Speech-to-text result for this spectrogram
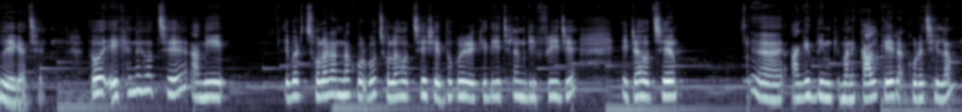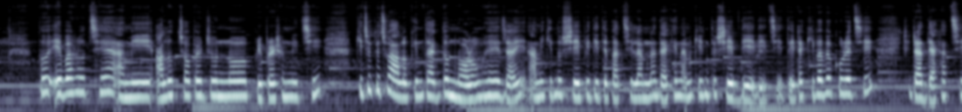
হয়ে গেছে। তো এখানে হচ্ছে আমি এবার ছোলা রান্না করব। ছোলা হচ্ছে সেদ্ধ করে রেখে দিয়েছিলাম ডিপ ফ্রিজে এটা হচ্ছে আগের দিন মানে কালকে করেছিলাম। তো এবার হচ্ছে আমি আলুর চপের জন্য প্রিপারেশন নিচ্ছি। কিছু কিছু আলু কিন্তু একদম নরম হয়ে যায়। আমি কিন্তু শেপই দিতে পারছিলাম না। দেখেন, আমি কিন্তু শেপ দিয়ে দিয়েছি। তো এটা কীভাবে করেছি সেটা দেখাচ্ছি।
